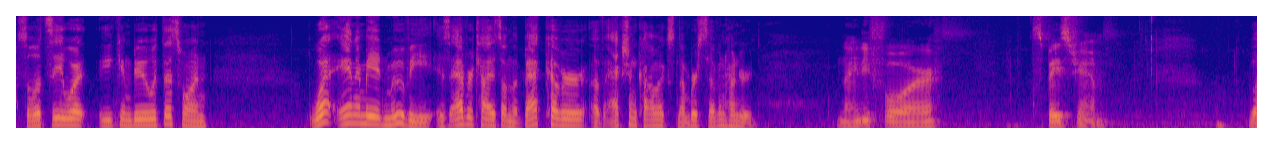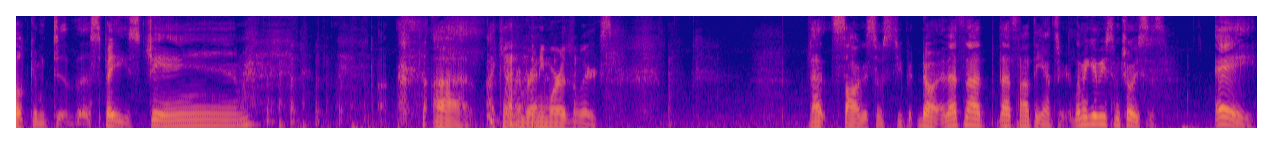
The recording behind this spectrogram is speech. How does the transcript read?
So let's see what you can do with this one. What animated movie is advertised on the back cover of Action Comics number 700? 94 Space Jam. Welcome to the Space Jam. uh, I can't remember any more of the lyrics. That song is so stupid. No, that's not that's not the answer. Let me give you some choices. A.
